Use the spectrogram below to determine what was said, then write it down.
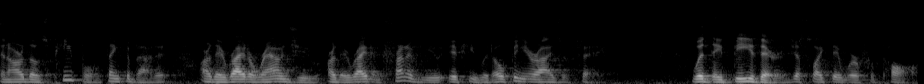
And are those people, think about it, are they right around you? Are they right in front of you if you would open your eyes of faith? Would they be there just like they were for Paul?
